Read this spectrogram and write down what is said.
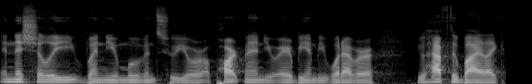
initially when you move into your apartment, your Airbnb, whatever, you have to buy like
